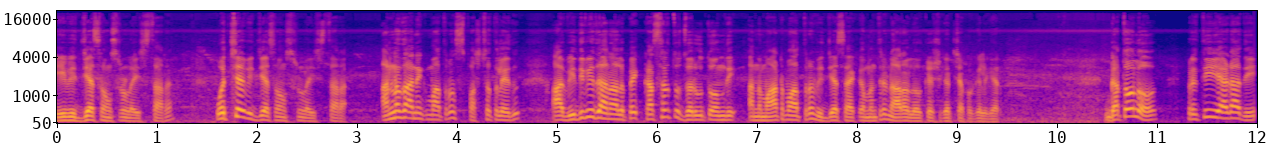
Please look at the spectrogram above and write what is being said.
ఈ విద్యా సంవత్సరంలో ఇస్తారా? వచ్చే విద్యా సంవత్సరంలో ఇస్తారా? అన్నదానికి మాత్రం స్పష్టత లేదు. ఆ విధి విధానాలపై కసరత్తు జరుగుతోంది అన్న మాట మాత్రం విద్యాశాఖ మంత్రి నారా లోకేష్ గారు చెప్పగలిగారు. గతంలో ప్రతి ఏడాది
